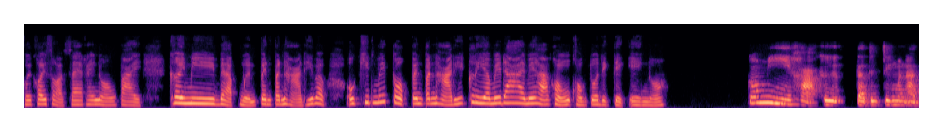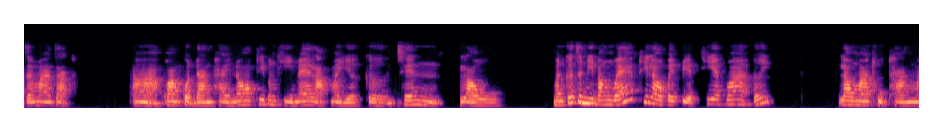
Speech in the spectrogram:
ค่อยๆ สอดแทรกให้น้องไป เคยมีแบบเหมือนเป็นปัญหาที่แบบ โอ้คิดไม่ตกเป็นปัญหาที่เคลียร์ไม่ได้ไหมคะ ของของตัวเด็ก ๆ เองเนาะก็มีค่ะ คือแต่จริง ๆ มันอาจจะมาจาก อ่า ความกดดันภายนอกที่บางทีแม่รับมาเยอะเกิน เช่นเรา มันก็จะมีบางแวบที่เราไปเปรียบเทียบว่า เอ้ย เรามาถูกทางไหม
